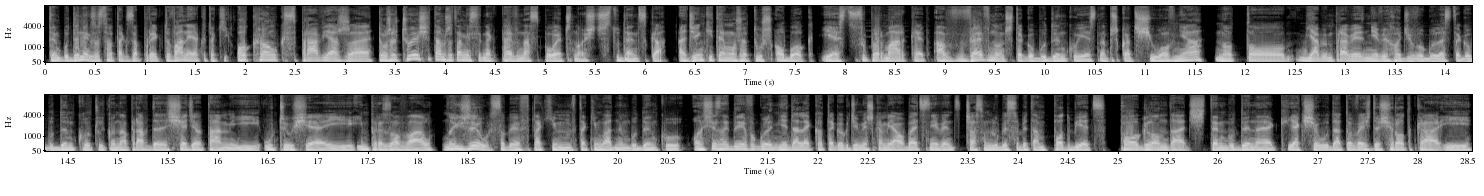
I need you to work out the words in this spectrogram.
ten budynek został tak zaprojektowany jako taki okrąg sprawia, że to, że czuje się tam, że tam jest jednak pewna społeczność studencka. A dzięki temu, że tuż obok jest supermarket, a wewnątrz tego budynku jest na przykład siłownia, no to ja bym prawie nie wychodził w ogóle z tego budynku, tylko naprawdę siedział tam i uczył się i imprezował, no i żył sobie w takim, w takim ładnym budynku. On się znajduje w ogóle niedaleko tego, gdzie mieszkam ja obecnie, więc czasem lubię sobie tam podbiec, pooglądać ten budynek. Jak się uda, to wejść do środka i,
